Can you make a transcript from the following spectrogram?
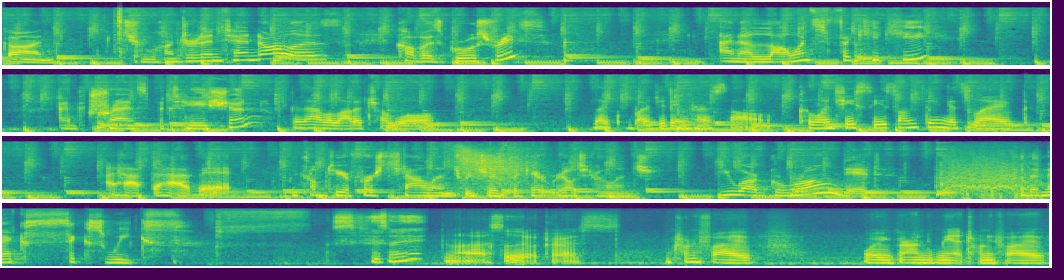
gone. $210 covers groceries, an allowance for Kiki, and transportation. She's gonna have a lot of trouble, like budgeting herself. Cause when she sees something, it's like, I have to have it. We come to your first challenge, which is the Get Real Challenge. You are grounded for the next six weeks. Excuse me? No, that's ludicrous. I'm 25. Where you grounded me at 25?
